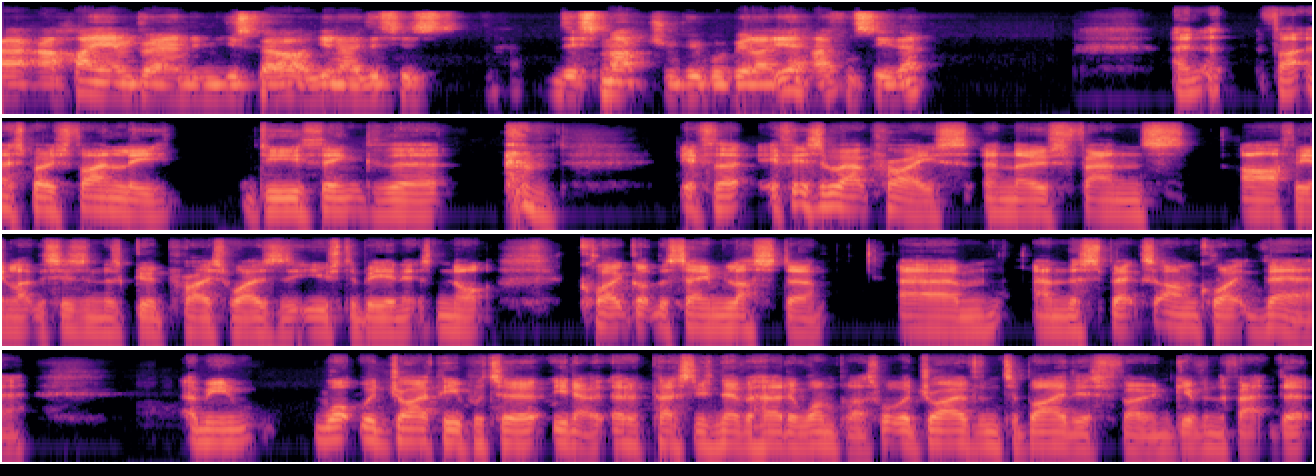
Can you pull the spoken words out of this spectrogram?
a, high end brand and you just go, oh, you know, this is this much, and people will be like, yeah, I can see that. And I suppose finally, do you think that if that if it's about price and those fans are feeling like this isn't as good price wise as it used to be, and it's not quite got the same luster, um, and the specs aren't quite there, I mean, what would drive people to, you know, a person who's never heard of OnePlus, what would drive them to buy this phone, given the fact that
